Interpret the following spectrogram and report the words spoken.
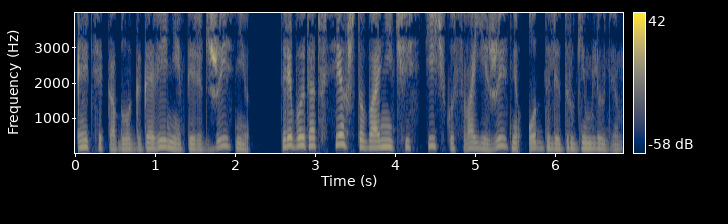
этика благоговения перед жизнью требует от всех, чтобы они частичку своей жизни отдали другим людям.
